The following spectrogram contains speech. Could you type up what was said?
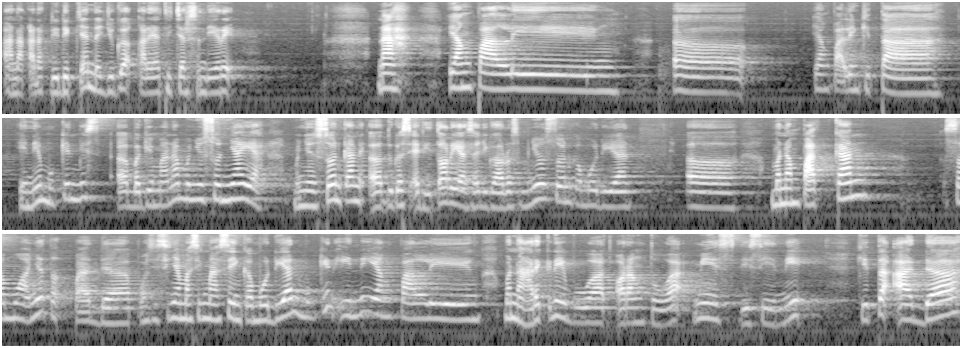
anak-anak didiknya dan juga karya teacher sendiri. Nah, yang paling uh, yang paling kita ini mungkin Miss uh, bagaimana menyusunnya ya menyusun kan uh, tugas editor ya saya juga harus menyusun kemudian uh, menempatkan semuanya pada posisinya masing-masing. Kemudian mungkin ini yang paling menarik nih buat orang tua, Miss. Di sini kita ada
